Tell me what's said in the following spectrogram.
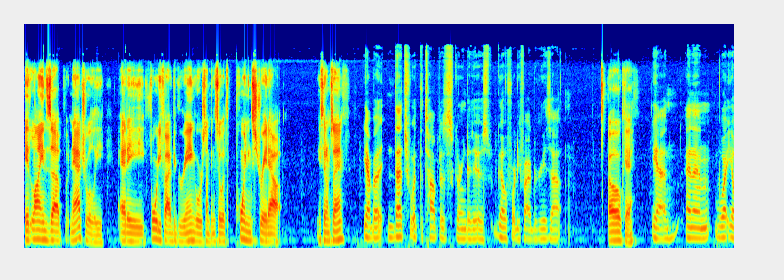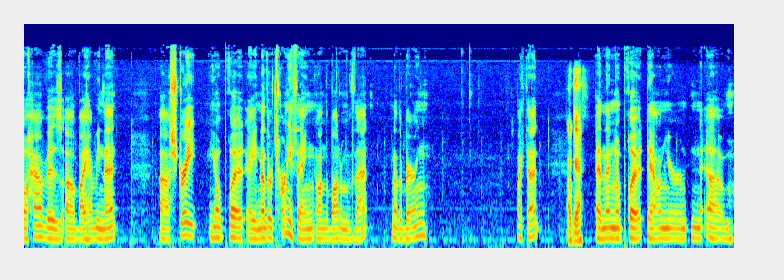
it lines up naturally at a 45 degree angle or something so it's pointing straight out. You see what I'm saying? Yeah, but that's what the top is going to do is go 45 degrees out. Oh, okay. Yeah, and then what you'll have is uh, by having that uh, straight, you'll put another turny thing on the bottom of that, another bearing, like that, Okay. and then you'll put down your um,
